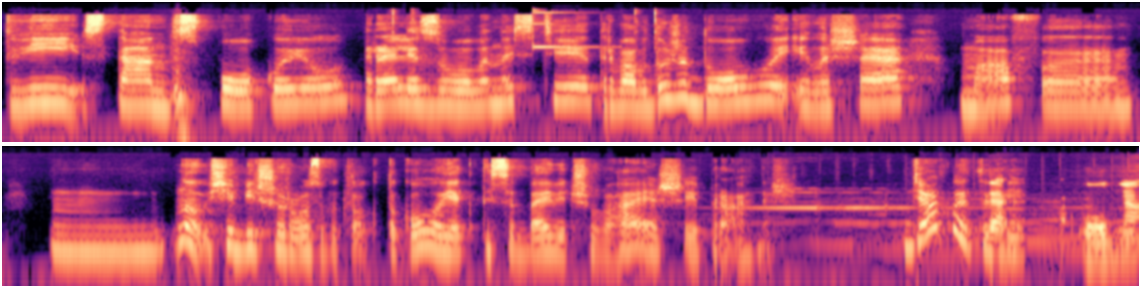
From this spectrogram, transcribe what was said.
твій стан спокою, реалізованості тривав дуже довго і лише мав е, ну, ще більше розвиток такого, як ти себе відчуваєш і прагнеш. Дякую тобі. Дня.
